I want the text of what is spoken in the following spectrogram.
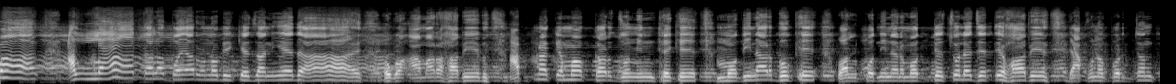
পাক আল্লাহ তাআলা দয়ার নবীকে জানিয়ে দেয়, ওগো আমার হাবিব, আপনাকে মক্কার জমিন থেকে মদিনার বুকে অল্প দিনের মধ্যে চলে যেতে হবে। এখনও পর্যন্ত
